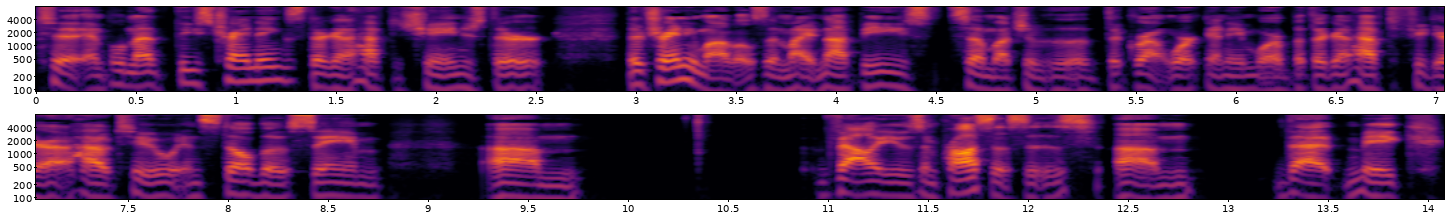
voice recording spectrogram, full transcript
to implement these trainings. They're going to have to change their their training models. It might not be so much of the the grunt work anymore, but they're going to have to figure out how to instill those same um, values and processes um, that make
